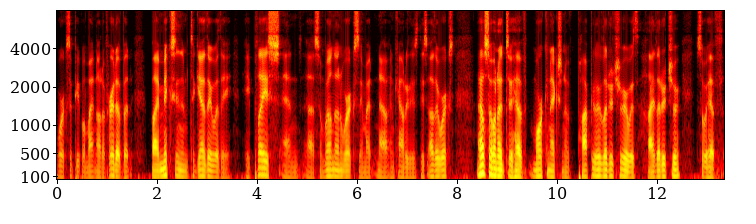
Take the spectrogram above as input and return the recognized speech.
works that people might not have heard of. But by mixing them together with a, a place and uh, some well known works, they might now encounter these, these other works. I also wanted to have more connection of popular literature with high literature. So we have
